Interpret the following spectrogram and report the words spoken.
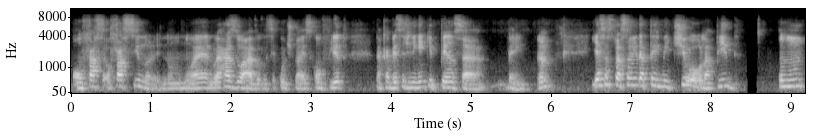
ou um fascino. Não, não, é, não é razoável você continuar esse conflito na cabeça de ninguém que pensa bem. Né? E essa situação ainda permitiu ao Lapid um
